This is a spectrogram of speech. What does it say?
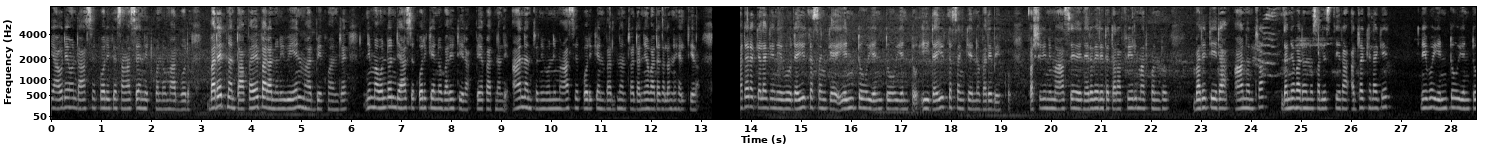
ಯಾವುದೇ ಒಂದು ಆಸೆ, ಕೋರಿಕೆ, ಸಮಸ್ಯೆಯನ್ನು ಇಟ್ಕೊಂಡು ಮಾಡ್ಬೋದು. ಬರೆದ ನಂತರ ಆ ಪೇಪರನ್ನು ನೀವು ಏನು ಮಾಡಬೇಕು ಅಂದರೆ, ನಿಮ್ಮ ಒಂದೊಂದೇ ಆಸೆ, ಕೋರಿಕೆಯನ್ನು ಬರಿತೀರಾ ಪೇಪರ್ನಲ್ಲಿ ಆ ನಂತರ ನೀವು ನಿಮ್ಮ ಆಸೆ, ಕೋರಿಕೆಯನ್ನು ಬರೆದ ನಂತರ ಧನ್ಯವಾದಗಳನ್ನು ಹೇಳ್ತೀರಾ? ಅದರ ಕೆಳಗೆ ನೀವು ದೈವಿಕ ಸಂಖ್ಯೆ ಎಂಟು ಎಂಟು ಎಂಟು ಈ ದೈವಿಕ ಸಂಖ್ಯೆಯನ್ನು ಬರೀಬೇಕು. ಫಸ್ಟಿಗೆ ನಿಮ್ಮ ಆಸೆ ನೆರವೇರಿದ ಥರ ಫೀಲ್ ಮಾಡಿಕೊಂಡು ಬರಿತೀರಾ? ಆ ನಂತರ ಧನ್ಯವಾದವನ್ನು ಸಲ್ಲಿಸ್ತೀರಾ? ಅದರ ಕೆಳಗೆ ನೀವು ಎಂಟು ಎಂಟು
